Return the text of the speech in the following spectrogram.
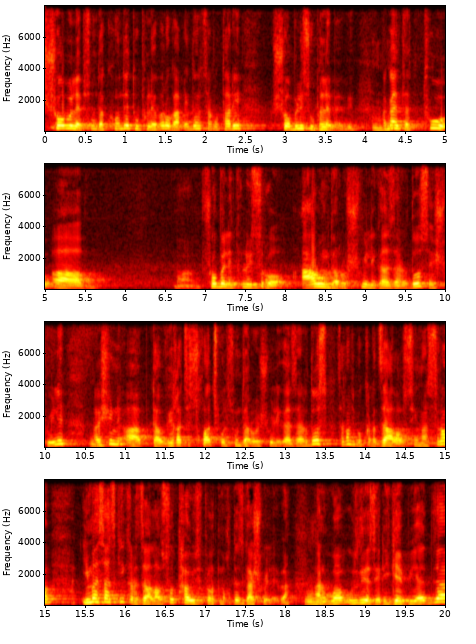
შობლებს უნდა კონდეთ უფლება რომ გაყიდონ საკუთარი შობლის უფლებები. მაგალითად თუ შობელი თulis რომ არ უნდა რომ შვილი გაზარდოს ეს შვილი მაშინ და ვიღაცა სხვა წყვილს უნდა რომ შვილი გაზარდოს სახელმწიფო კრძალავს იმას რომ იმასაც კი კრძალავს რომ თავისუფლად მოხდეს გაშვილება. ანუ უძიაზე რიგებია და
